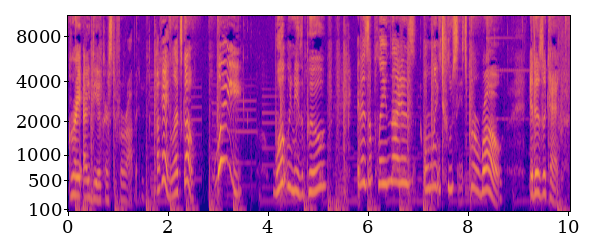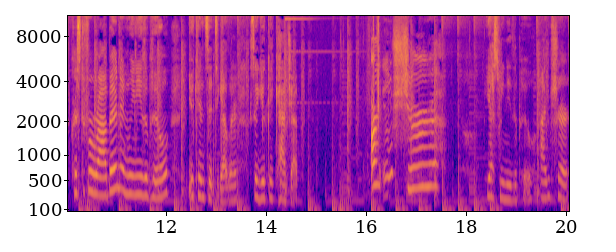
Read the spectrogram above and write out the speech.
Great idea, Christopher Robin. Okay, let's go. Wait! What, Winnie the Pooh? It is a plane that is only two seats per row. It is okay. Christopher Robin and Winnie the Pooh, you can sit together so you can catch up. Are you sure? Yes, Winnie the Pooh. I'm sure.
